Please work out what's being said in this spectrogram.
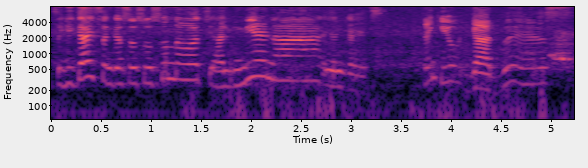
Sige guys, hanggang sa susunod, si Aling Mirna. Ayan guys. Thank you. God bless.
